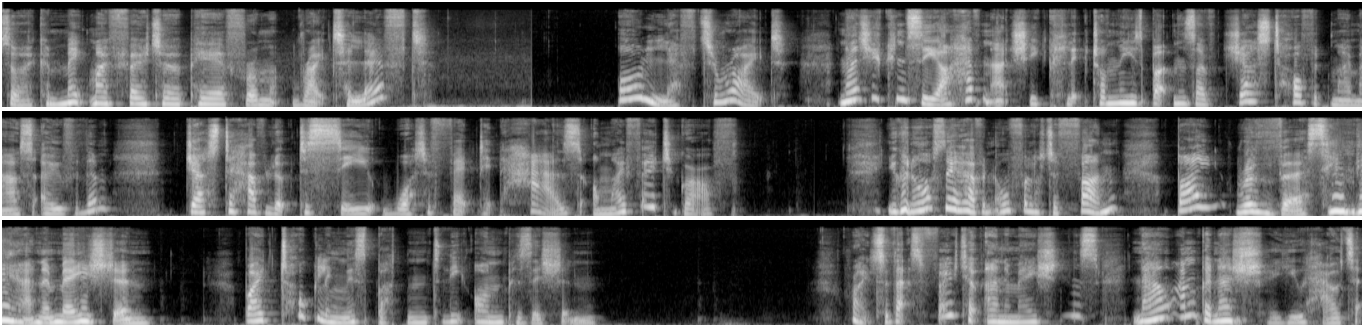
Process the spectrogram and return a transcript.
So I can make my photo appear from right to left or left to right. And as you can see, I haven't actually clicked on these buttons. I've just hovered my mouse over them just to have a look to see what effect it has on my photograph. You can also have an awful lot of fun by reversing the animation by toggling this button to the on position. Right, so that's photo animations. Now I'm going to show you how to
